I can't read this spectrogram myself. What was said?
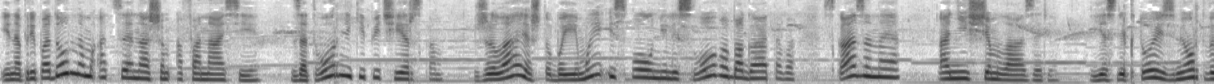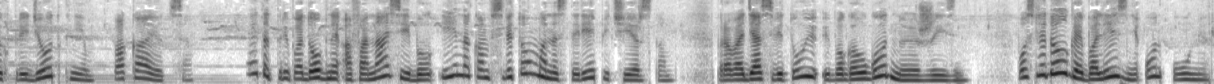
и на преподобном отце нашем Афанасии, затворнике Печерском, желая, чтобы и мы исполнили слово богатого, сказанное о нищем Лазаре. Если кто из мертвых придет к ним, покаются. Этот преподобный Афанасий был иноком в святом монастыре Печерском, проводя святую и богоугодную жизнь. После долгой болезни он умер.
